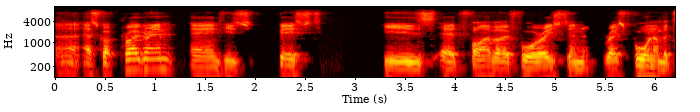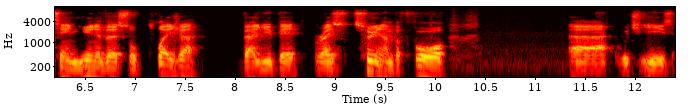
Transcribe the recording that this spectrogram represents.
uh, Ascot program, and his best is at 5.04 Eastern, race four, number 10, Universal Pleasure, value bet, race two, number four, uh, which is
